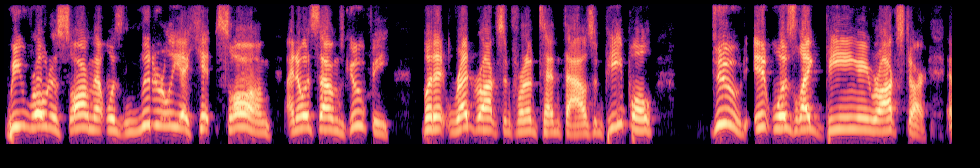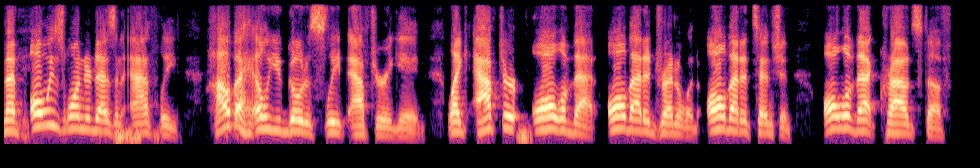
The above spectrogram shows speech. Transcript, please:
We wrote a song that was literally a hit song. I know it sounds goofy, but at Red Rocks in front of 10,000 people, dude, it was like being a rock star. And I've always wondered as an athlete how the hell you go to sleep after a game. Like after all of that, all that adrenaline, all that attention, all of that crowd stuff.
